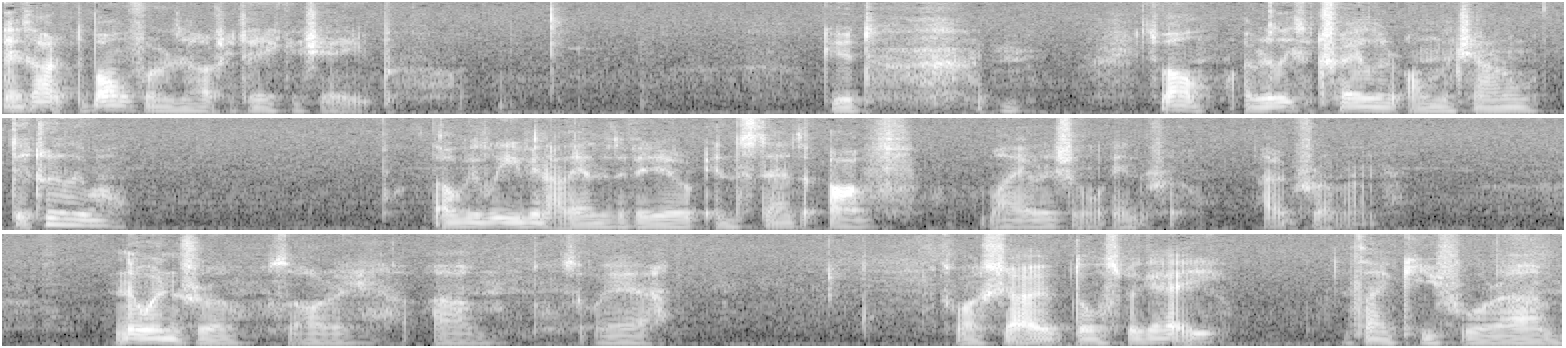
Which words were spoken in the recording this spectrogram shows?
that the bonfire is actually taking shape. Good. as well, I released a trailer on the channel. Did really well. I'll be leaving at the end of the video instead of my original intro, outro man. No intro, sorry. Um, so yeah. So I'll shout out Dolphin Spaghetti and thank you for um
